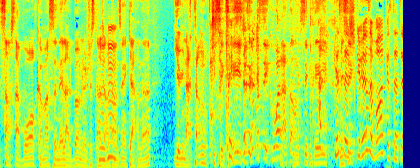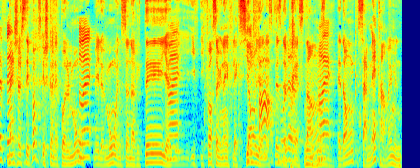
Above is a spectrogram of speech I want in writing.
sans savoir comment sonnait l'album, là, juste quand j'ai entendu incarnat, il y a une attente qui s'est créée. Je sais pas c'est quoi l'attente qui s'est créée. Qu'est-ce mais que je suis curieuse de voir que ça t'a fait. ben, je le sais pas parce que je connais pas le mot, Ouais. mais le mot a une sonorité, il, y a- Ouais. il- il force à une inflexion, Il y a une espèce ce de prestance. Ouais. Et donc, ça met quand même une,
